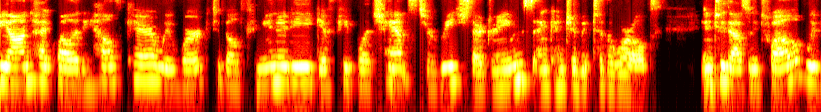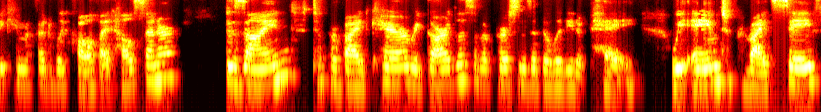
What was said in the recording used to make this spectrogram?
Beyond high quality healthcare, we work to build community, give people a chance to reach their dreams and contribute to the world. In 2012, we became a federally qualified health center designed to provide care regardless of a person's ability to pay. We aim to provide safe,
